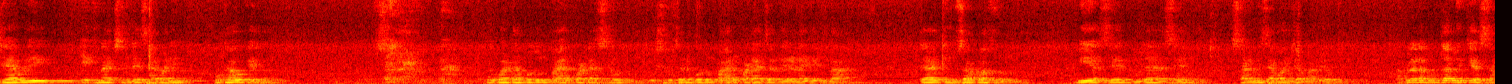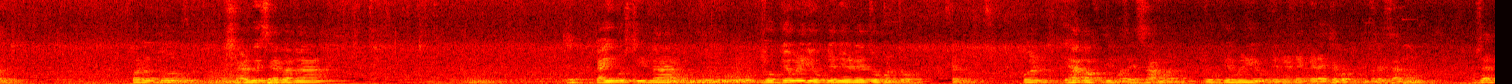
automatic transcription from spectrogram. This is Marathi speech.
ज्यावेळी एकनाथ शिंदे साहेबांनी उठाव केला उभाटामधून बाहेर पडा शिव शिवसेनेमधून बाहेर पडायचा निर्णय घेतला त्या दिवसापासून मी असेल उदय असेल साळवी साहेबांच्या मागे होते. आपल्याला मुद्दाम इतिहास सांगतो. परंतु शाळवी साहेबांना काही गोष्टींना योग्य वेळी योग्य निर्णय जो म्हणतो पण ह्या बाबतीमध्ये सामान योग्य वेळी योग्य निर्णय घेण्याच्या बाबतीमध्ये सामान हुशार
